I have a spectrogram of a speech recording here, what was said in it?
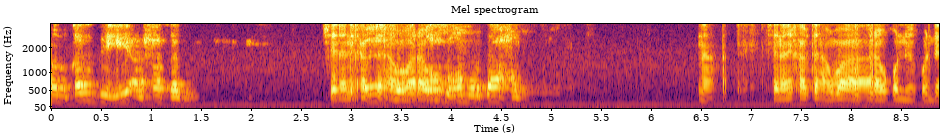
من قلبه الحسد ฉะนั้นครับถ้าหากว่า ويكون เรา قلبه مرتاحا นะฉะนั้นครับถ้าหากว่าเราคนหนึ่งคนใด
